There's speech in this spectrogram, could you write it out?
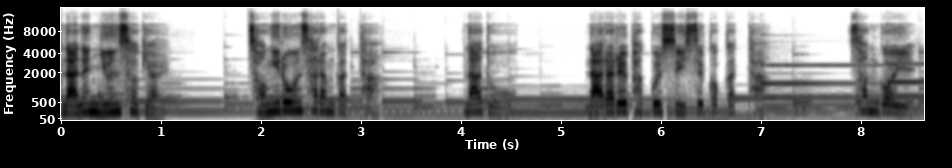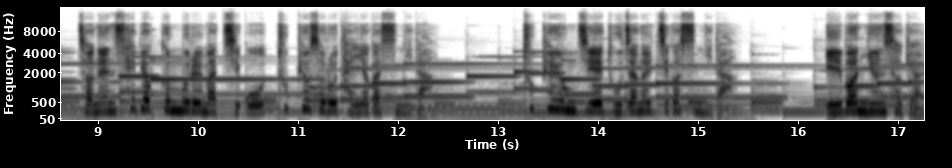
나는 윤석열. 정의로운 사람 같아. 나도 나라를 바꿀 수 있을 것 같아. 선거일, 저는 새벽 근무를 마치고 투표소로 달려갔습니다. 투표용지에 도장을 찍었습니다. 1번 윤석열.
